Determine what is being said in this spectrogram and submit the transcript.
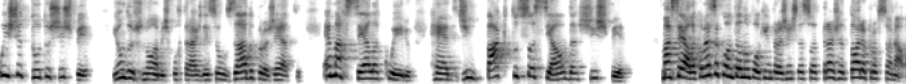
o Instituto XP. E um dos nomes por trás desse ousado projeto é Marcela Coelho, head de impacto social da XP. Marcela, começa contando um pouquinho para a gente da sua trajetória profissional.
